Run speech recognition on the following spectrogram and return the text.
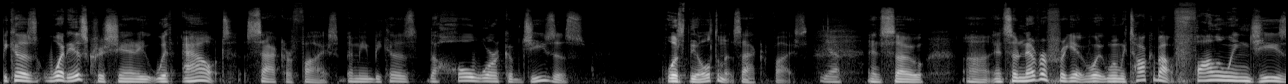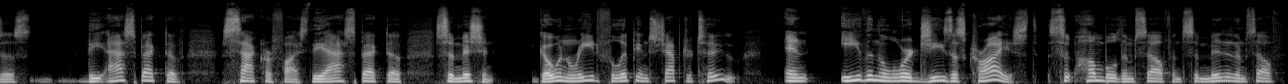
because what is Christianity without sacrifice? I mean, because the whole work of Jesus was the ultimate sacrifice. Yeah. And so, uh, and so, never forget when we talk about following Jesus, the aspect of sacrifice, the aspect of submission. Go and read Philippians chapter two, and even the Lord Jesus Christ humbled himself and submitted himself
